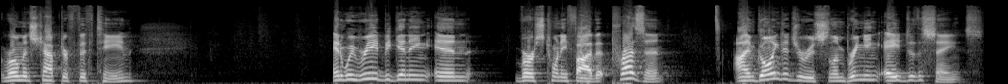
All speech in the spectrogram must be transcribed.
Romans chapter 15. And we read beginning in verse 25 At present, I am going to Jerusalem, bringing aid to the saints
